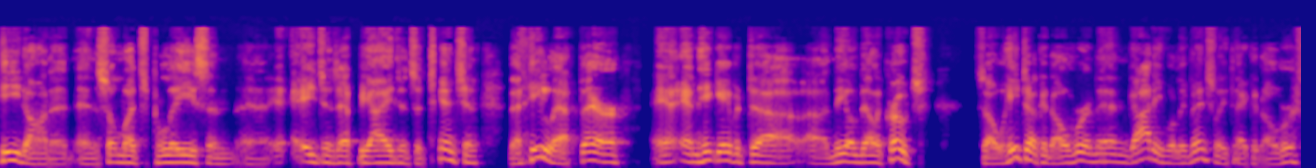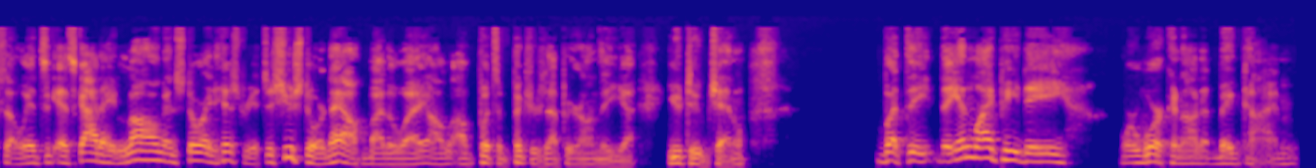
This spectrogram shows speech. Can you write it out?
heat on it and so much police and uh, agents, FBI agents' attention that he left there and, he gave it to uh, uh, Neil Dellacroce so he took it over, and then Gotti will eventually take it over. So it's it's got a long and storied history. It's a shoe store now, by the way. I'll I'll put some pictures up here on the uh, YouTube channel. But the the NYPD were working on it big time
